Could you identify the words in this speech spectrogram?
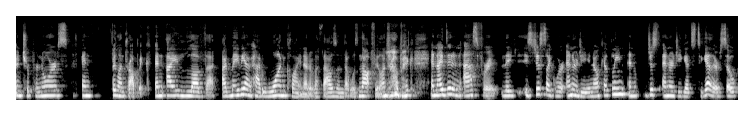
entrepreneurs, and philanthropic. And I love that. I maybe I've had one client out of a thousand that was not philanthropic, and I didn't ask for it. They, it's just like we're energy, you know, Kathleen, and just energy gets together. So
